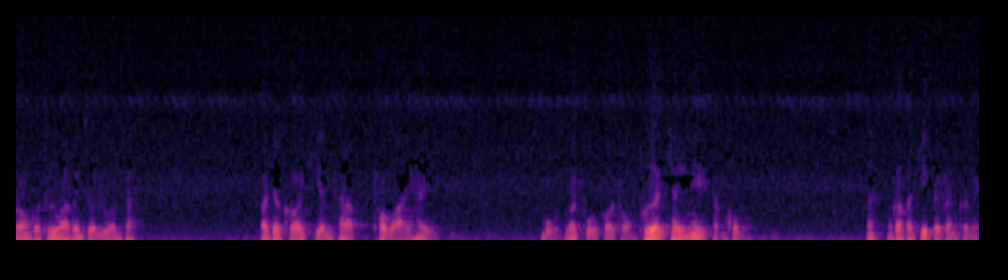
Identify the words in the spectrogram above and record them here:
ทองก็ถือว่าเป็นส่วนรวมซะเราจะขอเขียนภาพถวายให้ โบสถ์วัดภูเขาทองเพื่อใช้นี่สังคมมันก็คิดไปกันก็ไม่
